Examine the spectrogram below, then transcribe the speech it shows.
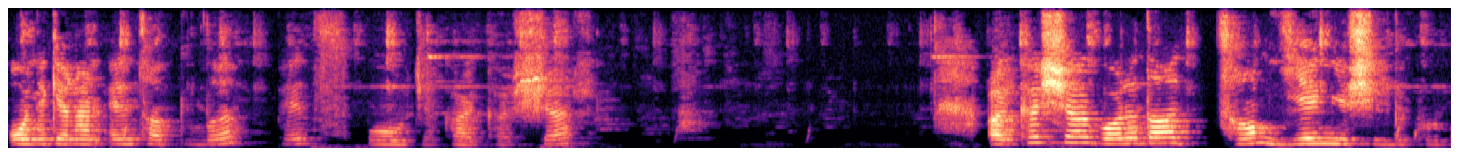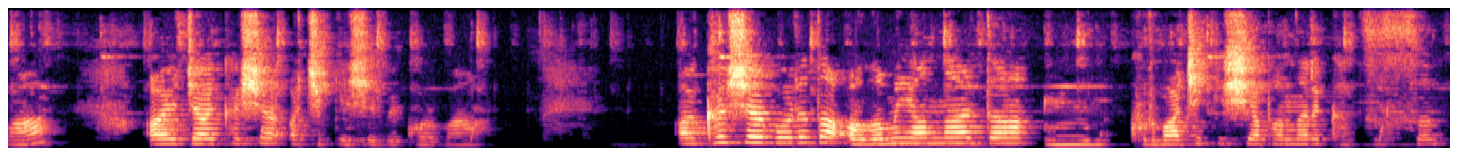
oyuna gelen en tatlı pet bu olacak arkadaşlar. Arkadaşlar bu arada tam yemyeşil bir kurbağa. Ayrıca arkadaşlar açık yeşil bir kurbağa. Arkadaşlar bu arada alamayanlar da hmm, kurbağa çekişi yapanlara katılsın.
